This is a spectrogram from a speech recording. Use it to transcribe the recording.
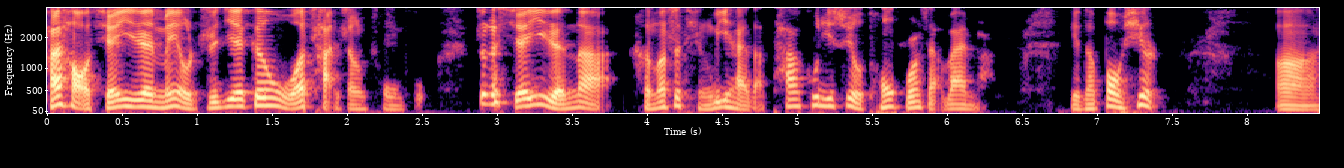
还好嫌疑人没有直接跟我产生冲突。这个嫌疑人呢，可能是挺厉害的，他估计是有同伙在外面给他报信儿啊，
